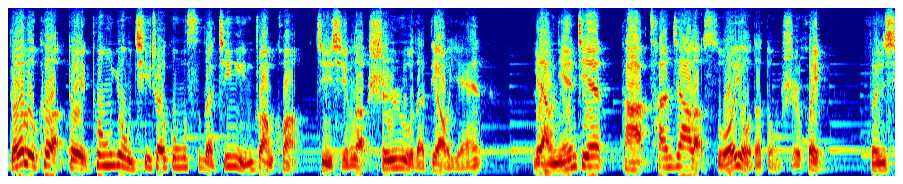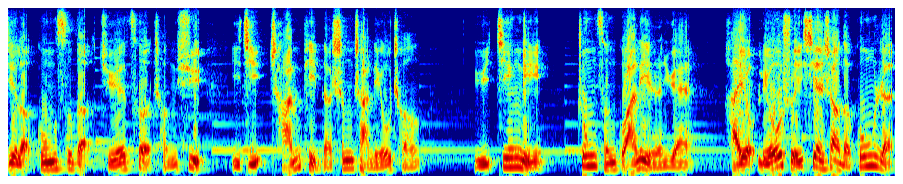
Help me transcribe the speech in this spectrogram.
德鲁克对通用汽车公司的经营状况进行了深入的调研。两年间，他参加了所有的董事会，分析了公司的决策程序以及产品的生产流程，与经理、中层管理人员。还有流水线上的工人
